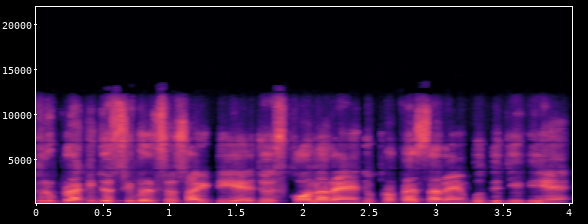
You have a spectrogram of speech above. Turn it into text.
त्रिपुरा की जो सिविल सोसाइटी है जो स्कॉलर हैं जो प्रोफेसर हैं बुद्धिजीवी हैं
